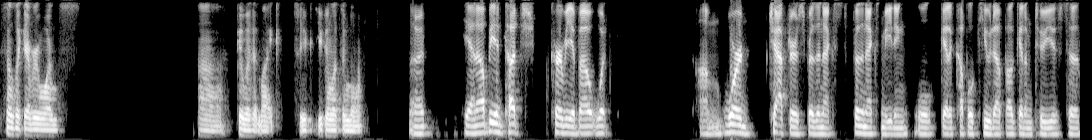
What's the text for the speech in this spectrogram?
sounds like everyone's uh, good with it, Mike. So you you can let them know. All right. Yeah, and I'll be in touch, Kirby, about what um, word chapters for the next for the next meeting. We'll get a couple queued up. I'll get them to you to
